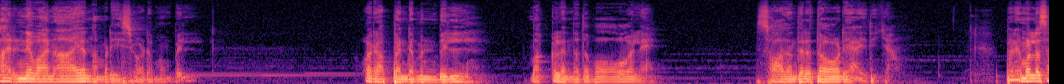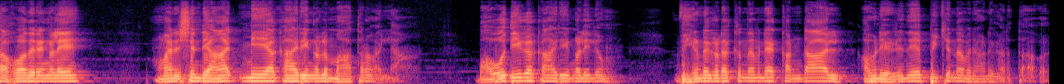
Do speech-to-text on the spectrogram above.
കാരുണ്യവാനായ നമ്മുടെ ഈശോയുടെ മുമ്പിൽ ഒരപ്പന്റെ മുൻപിൽ മക്കൾ എന്നതുപോലെ സ്വാതന്ത്ര്യത്തോടെ ആയിരിക്കാം. പ്രിയമുള്ള സഹോദരങ്ങളെ മനുഷ്യന്റെ ആത്മീയ കാര്യങ്ങളും മാത്രമല്ല ഭൗതിക കാര്യങ്ങളിലും വീണ് കിടക്കുന്നവനെ കണ്ടാൽ അവൻ എഴുന്നേൽപ്പിക്കുന്നവനാണ് കർത്താവ്.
